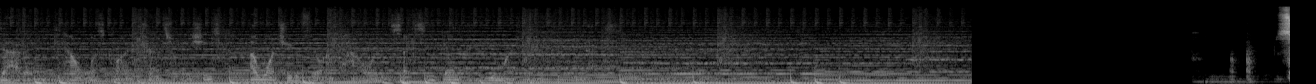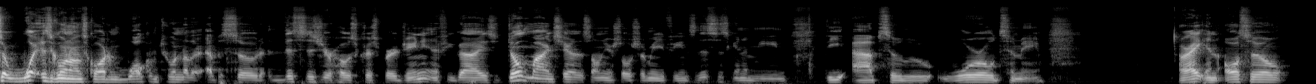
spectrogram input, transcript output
data and countless client transformations, I want you to feel empowered and sexy again, and you, my friend, So, what is going on, squad, and welcome to another episode. This is your host, Chris Peragine. And if you guys don't mind sharing this on your social media feeds, this is going to mean the absolute world to me. All right. And also,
